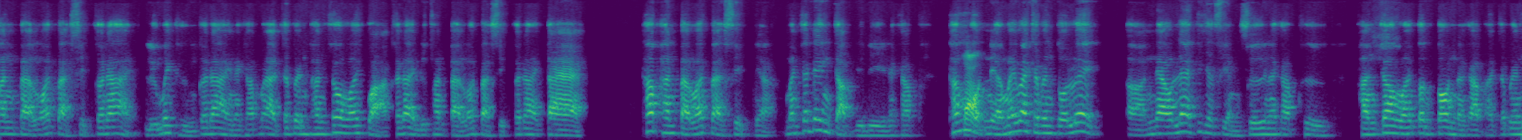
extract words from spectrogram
1,880ก็ได้ หรือไม่ถึงก็ได้นะครับอาจจะเป็น1,900กว่าก็ได้หรือ1,880ก็ได้แต่ถ้า1,880เนี่ยมันก็เด้งกลับอยู่ดีนะครับ ทั้งหมดเนี่ยไม่ว่าจะเป็นตัวเลขแนวแรกที่จะเสี่ยงซื้อนะครับ คือ1,900ต้นๆนะครับ อาจจะเป็น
